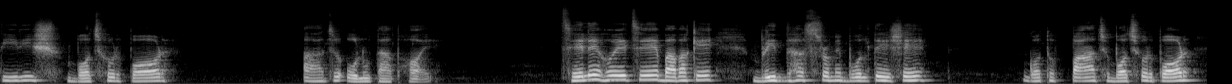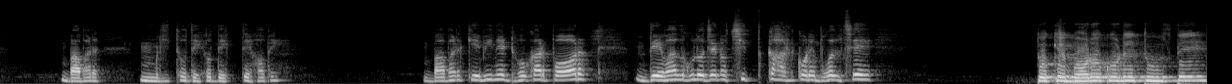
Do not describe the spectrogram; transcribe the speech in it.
তিরিশ বছর পর আজ অনুতাপ হয়। ছেলে হয়েছে বাবাকে বৃদ্ধাশ্রমে বলতে এসে গত পাঁচ বছর পর বাবার মৃতদেহ দেখতে হবে। বাবার কেবিনে ঢোকার পর দেওয়ালগুলো যেন চিৎকার করে বলছে, তোকে বড় করে তুলতে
